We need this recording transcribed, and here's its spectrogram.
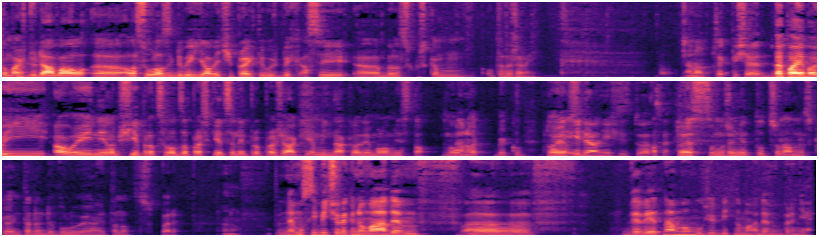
Tomáš dodával, uh, ale souhlas, kdybych dělal větší projekty, už bych asi uh, byl zkuskám otevřený. Ano, tak píše... Pepa je baví, ahoj, nejlepší je pracovat za pražské ceny pro Pražáky a mít náklady malo města. No ano. tak jako to je, je ideálnější situace. A to je samozřejmě to, co nám dneska internet dovoluje a je to na to super. Ano. Nemusí být člověk nomádem v, uh, ve Větnamu, může být nomádem v Brně.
